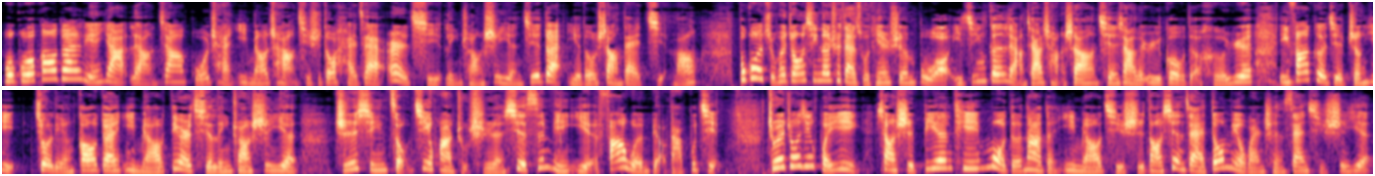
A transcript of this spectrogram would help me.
我国高端联雅两家国产疫苗厂其实都还在二期临床试验阶段，也都尚待解盲。不过指挥中心呢，却在昨天宣布哦，已经跟两家厂商签下了预购的合约，引发各界争议。就连高端疫苗第二期临床试验执行总计划主持人谢思明也发文表达不解。指挥中心回应，像是 B N T、莫德纳等疫苗，其实到现在都没有完成三期试验，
